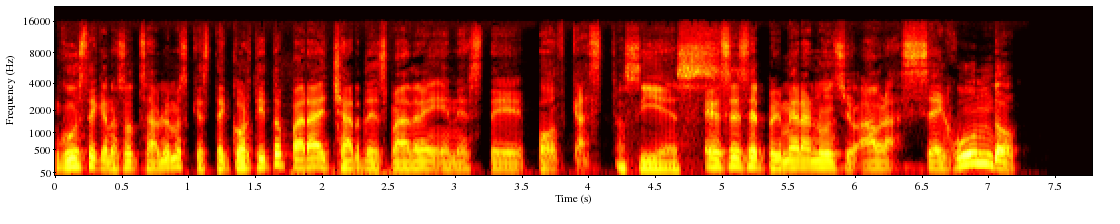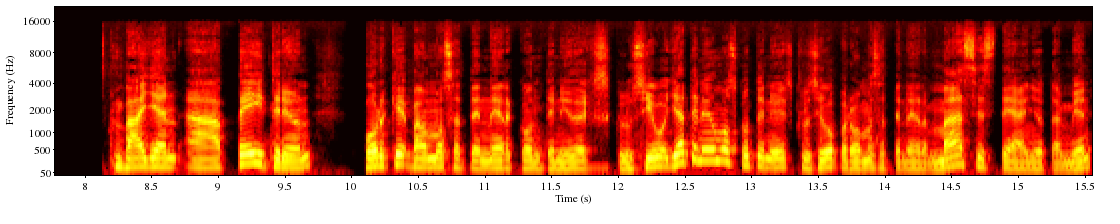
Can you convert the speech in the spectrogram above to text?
guste que nosotros hablemos, que esté cortito para echar desmadre en este podcast. Así es. Ese es el primer anuncio. Ahora, segundo, vayan a Patreon porque vamos a tener contenido exclusivo. Ya tenemos contenido exclusivo, pero vamos a tener más este año también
